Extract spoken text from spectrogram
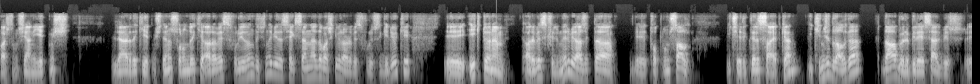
başlamış. Yani 70'lerdeki 70'lerin sonundaki arabesk furyanın dışında bir de 80'lerde başka bir arabesk furyası geliyor ki e, ilk dönem arabesk filmleri birazcık daha e, toplumsal içerikleri sahipken ikinci dalga daha böyle bireysel bir e,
